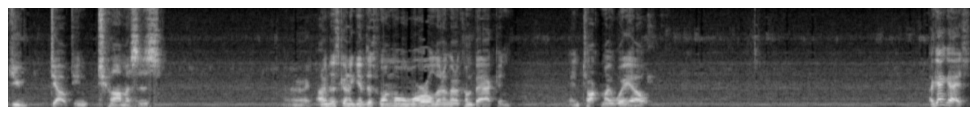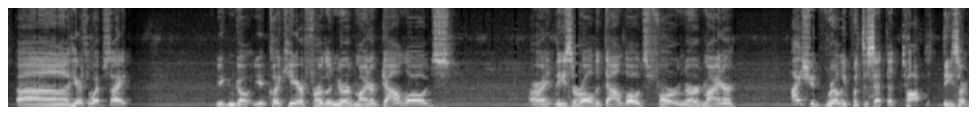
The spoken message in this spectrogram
You doubting Thomases. Alright, I'm just going to give this one more whirl, then I'm going to come back and, and talk my way out. Again, guys, uh, here's the website. You can go, you click here for the Nerd Miner downloads. Alright, these are all the downloads for Nerd Miner. I should really put this at the top. These are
